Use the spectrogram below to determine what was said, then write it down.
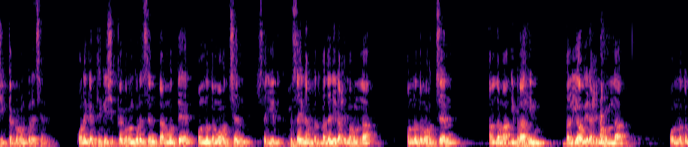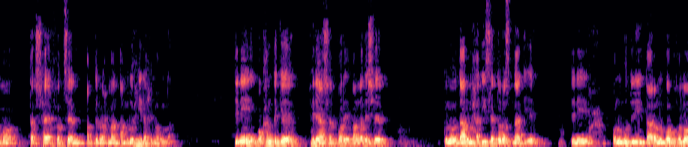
শিক্ষা গ্রহণ করেছেন? অনেকের থেকেই শিক্ষা গ্রহণ করেছেন, তার মধ্যে অন্যতম হচ্ছেন সৈয়দ হুসাইন আহমদ মাদানী রাহিমাহুল্লাহ, অন্যতম হচ্ছেন আল্লামা ইব্রাহিম বালিয়াউই রাহিমাহুল্লাহ, অন্যতম তার শায়েখ হচ্ছেন আব্দুর রহমান আমরুহি রাহিমাহুল্লাহ। তিনি ওখান থেকে ফিরে আসার পরে বাংলাদেশের কোনো দারুল হাদিসের দরস না দিয়ে তিনি অনুভূতি, তার অনুভব হলো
